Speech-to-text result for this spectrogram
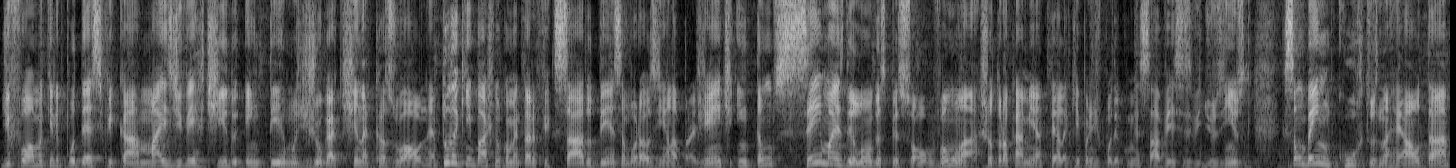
de forma que ele pudesse ficar mais divertido em termos de jogatina casual, né? Tudo aqui embaixo no comentário fixado, dê essa moralzinha lá pra gente. Então, sem mais delongas, pessoal, vamos lá. Deixa eu trocar minha tela aqui pra gente poder começar a ver esses videozinhos, que são bem curtos na real, tá?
